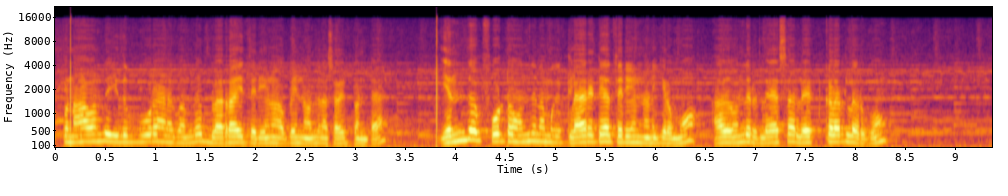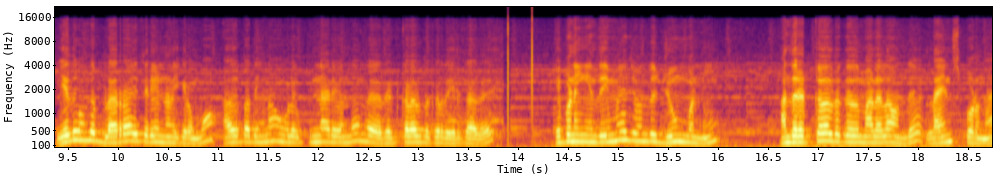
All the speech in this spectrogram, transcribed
இப்போ நான் வந்து இது பூரா எனக்கு வந்து பிளர் ஆகி தெரியணும் அப்படின்னு வந்து நான் செலக்ட் பண்ணிட்டேன். எந்த ஃபோட்டோ வந்து நமக்கு கிளாரிட்டியாக தெரியும்னு நினைக்கிறோமோ அது வந்து லேசாக ரெட் கலரில் இருக்கும். எது வந்து பிளராகி தெரியும்னு நினைக்கிறோமோ அது பார்த்திங்கன்னா உங்களுக்கு பின்னாடி வந்து அந்த ரெட் கலர் இருக்கிறது இருக்காது. இப்போ நீங்கள் இந்த இமேஜ் வந்து ஜூம் பண்ணி அந்த ரெட் கலர் இருக்கிறது மேலெலாம் வந்து லைன்ஸ் போடுங்க.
